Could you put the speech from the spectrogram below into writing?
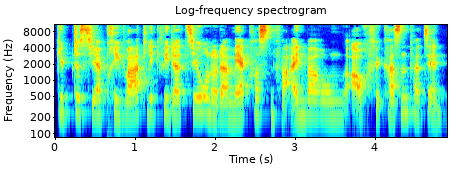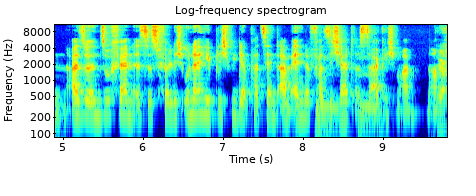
gibt es ja Privatliquidation oder Mehrkostenvereinbarungen auch für Kassenpatienten. Also insofern ist es völlig unerheblich, wie der Patient am Ende versichert mm, ist, sage ich mal. Ne? Ja.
